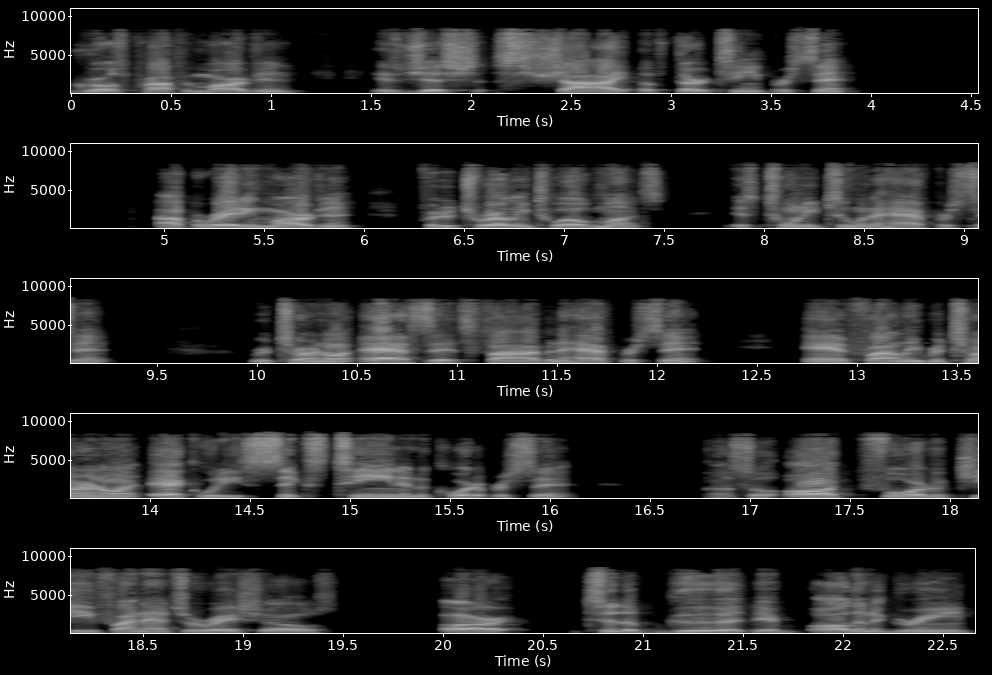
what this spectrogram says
Gross profit margin is just shy of 13%. Operating margin for the trailing 12 months is 22.5%. Return on assets, 5.5%. And finally, return on equity, 16 and a quarter percent. Uh, so all four of the key financial ratios are to the good. They're all in the green,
